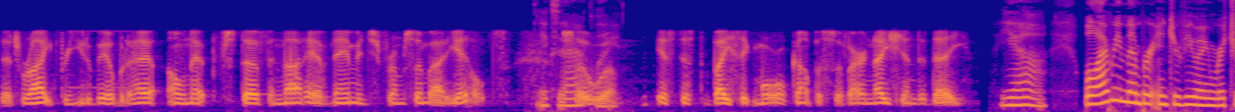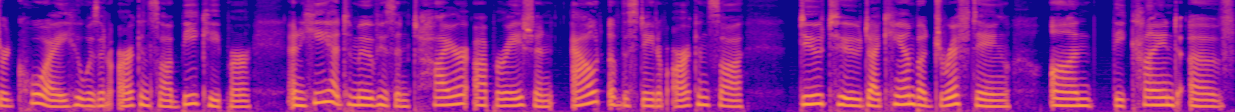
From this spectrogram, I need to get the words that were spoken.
that's right for you to be able to have, own that stuff and not have damage from somebody else. Exactly. So uh, it's just the basic moral compass of our nation today. Yeah. Well, I remember interviewing Richard Coy, who was an Arkansas beekeeper, and he had to move his entire operation out of the state of Arkansas due to dicamba drifting on the kind of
